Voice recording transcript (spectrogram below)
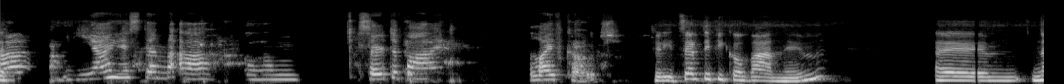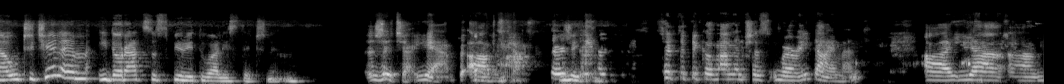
A, ja jestem um, certified life coach. Czyli certyfikowanym nauczycielem i doradcą spirytualistycznym życia, yeah. Certy certyfikowany przez Murray Diamond. A ja um,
